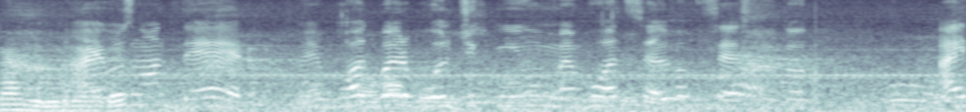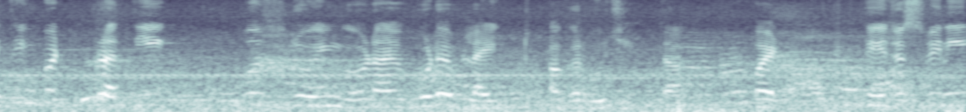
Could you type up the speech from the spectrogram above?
ना हिल रहे आई वॉज़ नॉट देयर मैं बहुत बार बोल चुकी हूँ मैं बहुत सेल्फ ऑब्सेस्ड हूँ तो I think but Prateek was doing good I would have liked अगर वो जीतता। बट तेजस्विनी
